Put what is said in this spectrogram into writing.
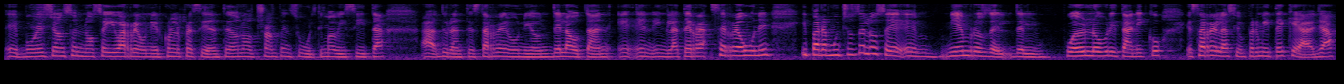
eh, Boris Johnson no se iba a reunir con el presidente Donald Trump en su última visita ah, durante esta reunión de la OTAN en, Inglaterra, se reúnen y para muchos de los eh, eh, miembros del, del pueblo británico esa relación permite que haya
